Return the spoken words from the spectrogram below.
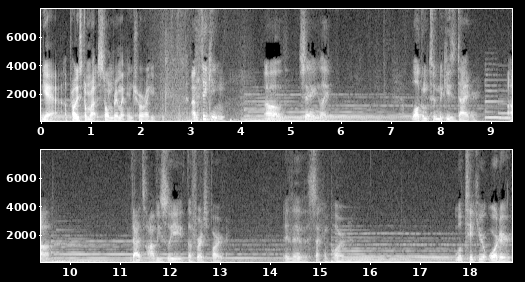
Yeah, I'll probably storm storm bring my intro right here. I'm thinking of saying like, "Welcome to Mickey's Diner." Uh, that's obviously the first part. And then the second part, we'll take your order.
